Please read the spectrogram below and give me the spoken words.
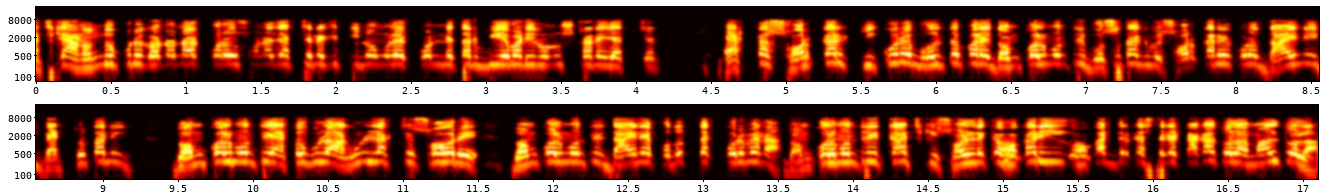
আজকে আনন্দপুরে ঘটনার পরেও শোনা যাচ্ছে নাকি তৃণমূলের কোন নেতার বিয়ে বাড়ির অনুষ্ঠানে যাচ্ছেন। একটা সরকার কি করে বলতে পারে? দমকল মন্ত্রী বসে থাকবে, সরকারের কোনো দায় নেই, ব্যর্থতা নেই। দমকল মন্ত্রী এতগুলো আগুন লাগছে শহরে, দমকল মন্ত্রী দায় নেয় পদত্যাগ করবে না। দমকল মন্ত্রীর কাজ কি? সল্লেকে হকারি, হকারদের কাছ থেকে টাকা তোলা, মাল তোলা?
